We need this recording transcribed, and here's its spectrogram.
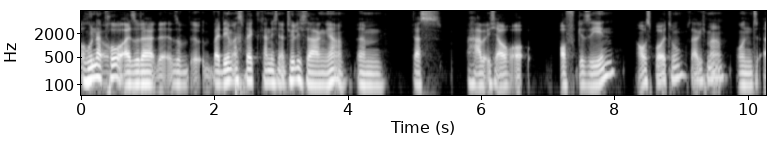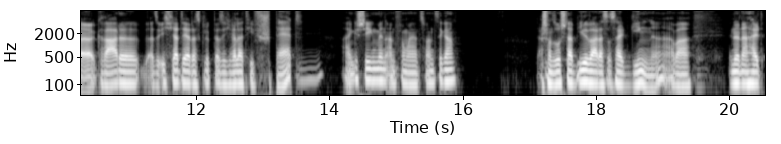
100 auch. Pro. Also, da, also bei dem Aspekt kann ich natürlich sagen, ja, ähm, das habe ich auch oft gesehen. Ausbeutung, sage ich mal. Und äh, gerade, also ich hatte ja das Glück, dass ich relativ spät eingestiegen bin, Anfang meiner 20er, da schon so stabil war, dass es halt ging, ne? Aber wenn du dann halt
